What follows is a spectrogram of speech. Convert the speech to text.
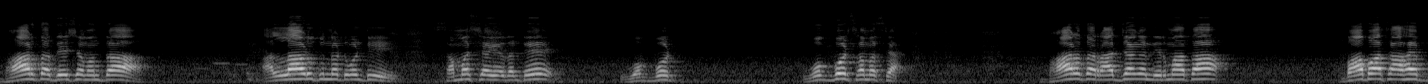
భారతదేశమంతా అల్లాడుతున్నటువంటి సమస్య ఏదంటే వగ్బోట్ వగ్బోట్ సమస్య. భారత రాజ్యాంగ నిర్మాత బాబాసాహెబ్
